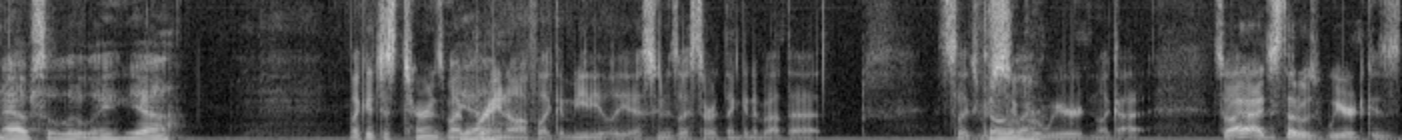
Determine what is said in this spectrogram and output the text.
Absolutely, yeah. Like it just turns my Yeah. brain off like immediately as soon as I start thinking about that. It's like Totally. super weird. Like I, so I, I just thought it was weird because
